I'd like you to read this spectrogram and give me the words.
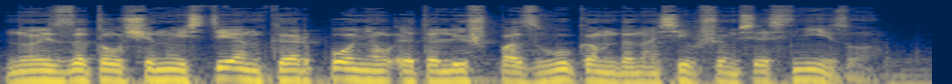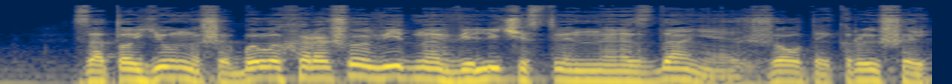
но из-за толщины стен Кэр понял это лишь по звукам, доносившимся снизу. Зато юноше было хорошо видно величественное здание с желтой крышей,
